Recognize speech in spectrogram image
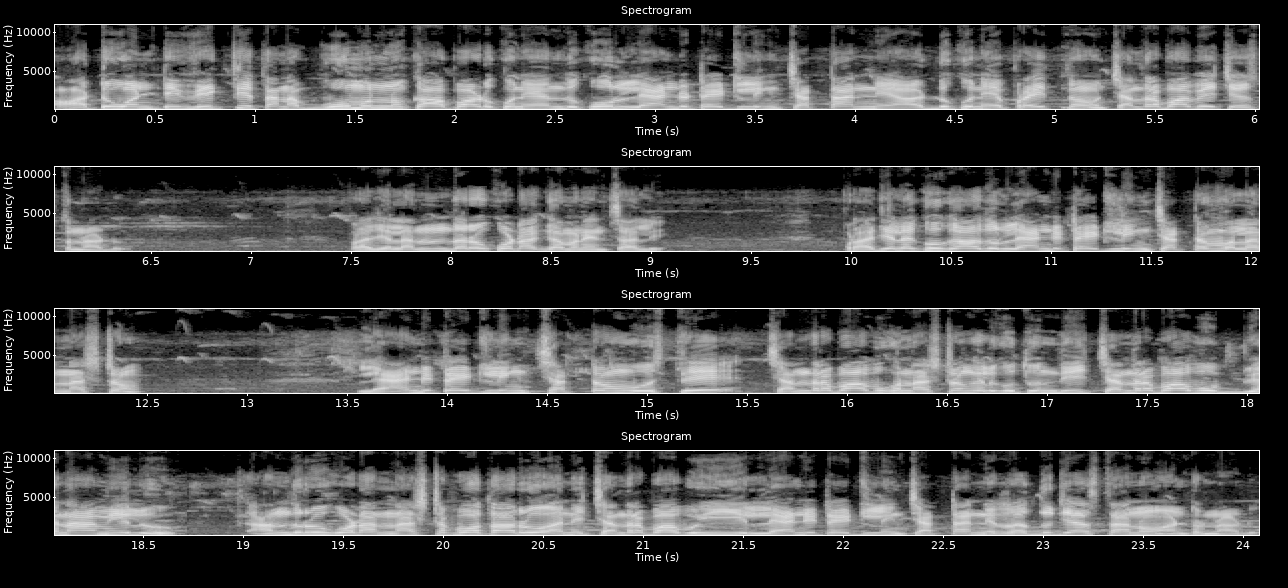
అటువంటి వ్యక్తి తన భూములను కాపాడుకునేందుకు ల్యాండ్ టైటిలింగ్ చట్టాన్ని అడ్డుకునే ప్రయత్నం చంద్రబాబే చేస్తున్నాడు. ప్రజలందరూ కూడా గమనించాలి. ప్రజలకు కాదు ల్యాండ్ టైటిలింగ్ చట్టం వల్ల నష్టం. ల్యాండ్ టైటిలింగ్ చట్టం వస్తే చంద్రబాబుకు నష్టం కలుగుతుంది. చంద్రబాబు బినామీలు అందరూ కూడా నష్టపోతారు అని చంద్రబాబు ఈ ల్యాండ్ టైటిలింగ్ చట్టాన్ని రద్దు చేస్తాను అంటున్నాడు.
